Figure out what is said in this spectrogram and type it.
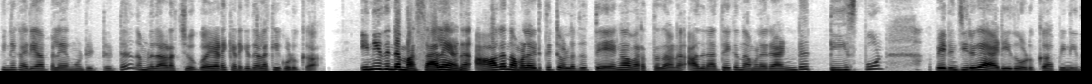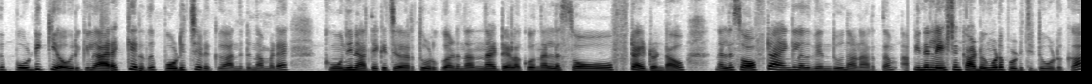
പിന്നെ കരിയാപ്പില അങ്ങോട്ട് ഇട്ടിട്ട് നമ്മളിത് അടച്ചു വെക്കുക. ഇടയ്ക്കിടയ്ക്ക് ഇത് ഇളക്കി കൊടുക്കുക. ഇനി ഇതിന്റെ മസാലയാണ്. ആകെ നമ്മൾ എടുത്തിട്ടുള്ളത് തേങ്ങ വറുത്തതാണ്. അതിനകത്തേക്ക് നമ്മൾ രണ്ട് ടീസ്പൂൺ പെരിഞ്ചീരകം ആഡ് ചെയ്ത് കൊടുക്കുക. പിന്നെ ഇത് പൊടിക്കുക. ഒരിക്കലും അരക്കരുത്. പൊടിച്ചെടുക്കുക. എന്നിട്ട് നമ്മുടെ കൂഞ്ഞിനകത്തേക്ക് ചേർത്ത് കൊടുക്കുക. എന്നിട്ട് നന്നായിട്ട് ഇളക്കുക. നല്ല സോഫ്റ്റ് ആയിട്ടുണ്ടാവും. നല്ല സോഫ്റ്റ് ആയെങ്കിൽ അത് വെന്തു എന്നാണ് അർത്ഥം. പിന്നെ ലേശം കടും കൂടെ പൊടിച്ചിട്ട് കൊടുക്കുക.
